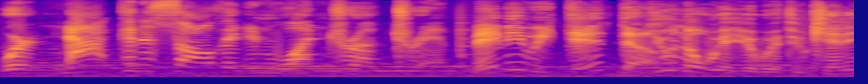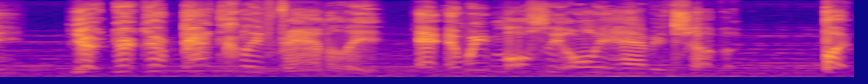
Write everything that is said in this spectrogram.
We're not gonna solve it in one drug trip. Maybe we did, though. You know we're here with you, Kenny. You're, you're, you're practically family, and, and we mostly only have each other. But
